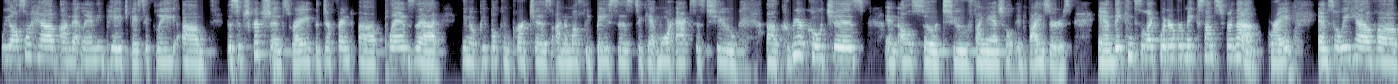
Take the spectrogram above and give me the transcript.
We also have on that landing page basically um, the subscriptions, right? The different uh, plans that you know people can purchase on a monthly basis to get more access to uh, career coaches and also to financial advisors. And they can select whatever makes sense for them, right? And so we have uh,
